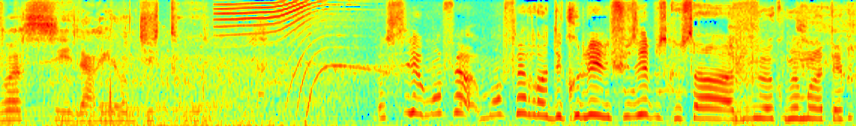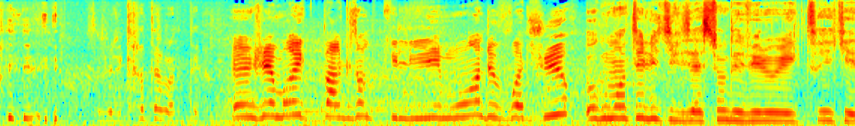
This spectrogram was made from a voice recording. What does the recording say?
voir s'il a rien du tout. Aussi, moins faire, moins faire euh, décoller les fusées parce que ça abîme complètement la Terre. ça fait des cratères dans la Terre. Euh, J'aimerais par exemple qu'il y ait moins de voitures. Augmenter l'utilisation des vélos électriques et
